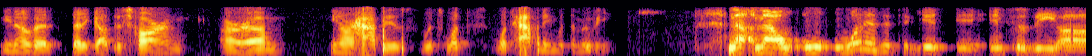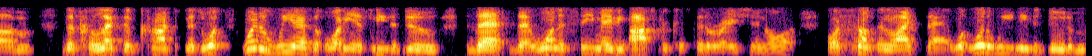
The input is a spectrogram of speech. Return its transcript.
you know, that that it got this far and are um, you know are happy with what's what's happening with the movie. Now, now, what is it to get into the um, the collective consciousness? What what do we as an audience need to do that that want to see maybe Oscar consideration or or something like that? What what do we need to do to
